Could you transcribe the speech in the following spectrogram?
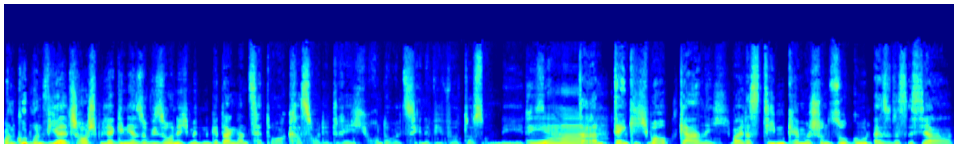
Und gut, und wir als Schauspieler gehen ja sowieso nicht mit einem Gedanken ans Set, oh krass, heute drehe ich Runterholszene, wie wird das? Und nee, das, Ja. daran denke ich überhaupt gar nicht, weil das Team kennen wir schon so gut. Also das ist ja,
